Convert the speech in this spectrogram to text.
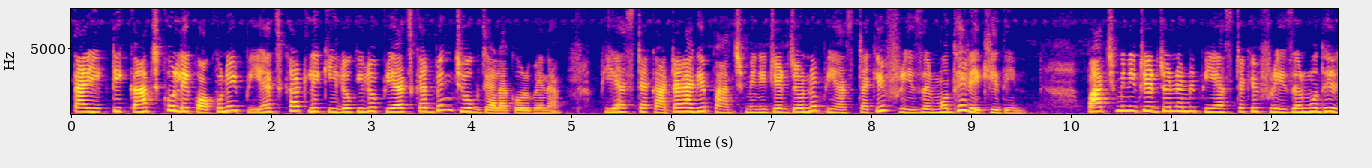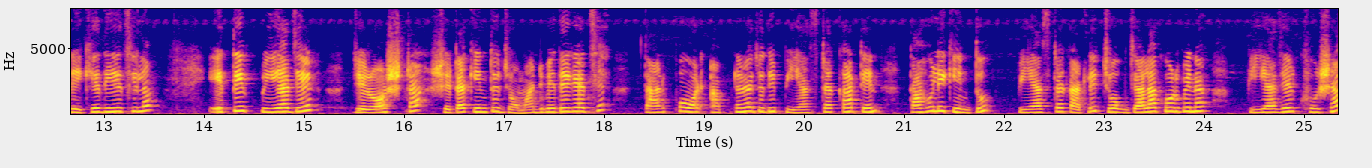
তাই একটি কাজ করলে কখনোই পেঁয়াজ কাটলে কিলো কিলো পেঁয়াজ কাটবেন, চোখ জ্বালা করবে না। পেঁয়াজটা কাটার আগে পাঁচ মিনিটের জন্য পেঁয়াজটাকে ফ্রিজের মধ্যে রেখে দিন। পাঁচ মিনিটের জন্য আমি পেঁয়াজটাকে ফ্রিজের মধ্যে রেখে দিয়েছিলাম। এতে পেঁয়াজের যে রসটা, সেটা কিন্তু জমাট বেঁধে গেছে। তারপর আপনারা যদি পেঁয়াজটা কাটেন, তাহলে কিন্তু পেঁয়াজটা কাটলে চোখ জ্বালা করবে না। পেঁয়াজের খোসা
